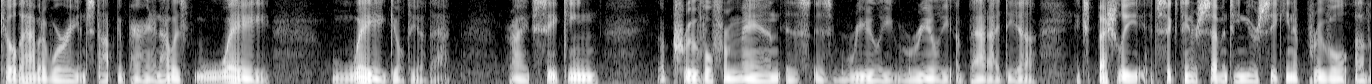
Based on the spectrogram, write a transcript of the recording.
kill the habit of worry and stop comparing. And I was way, way guilty of that. Right, seeking approval from man is is really, really a bad idea. Especially at 16 or 17, you're seeking approval of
